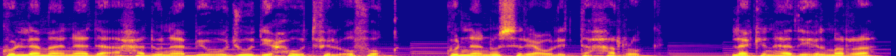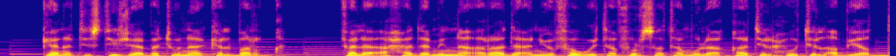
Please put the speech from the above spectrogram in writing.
كلما نادى أحدنا بوجود حوت في الأفق كنا نسرع للتحرك. لكن هذه المرة كانت استجابتنا كالبرق فلا أحد منا أراد أن يفوت فرصة ملاقاة الحوت الأبيض.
